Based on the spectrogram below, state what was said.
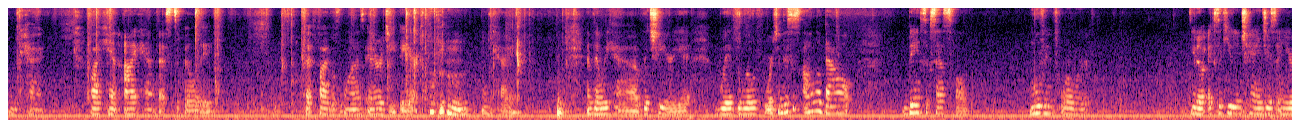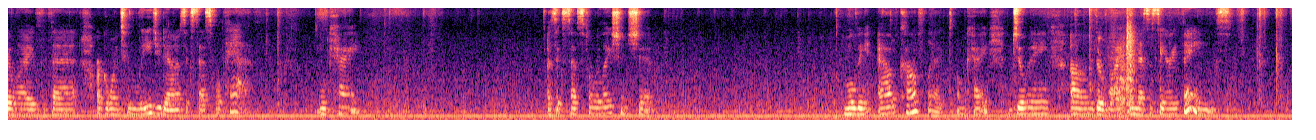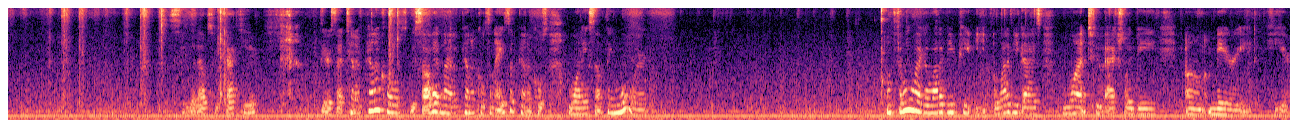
Okay. Why can't I have that stability? That Five of Wands energy there. okay. And then we have the Chariot with the Wheel of Fortune. This is all about being successful moving forward. You know, executing changes in your life that are going to lead you down a successful path. Okay? A successful relationship. Moving out of conflict, okay? Doing um, the right and necessary things. Let's see what else we got here. There's that Ten of Pentacles. We saw that Nine of Pentacles and Ace of Pentacles wanting something more. I'm feeling like a lot of you, a lot of you guys want to actually be um, married here.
